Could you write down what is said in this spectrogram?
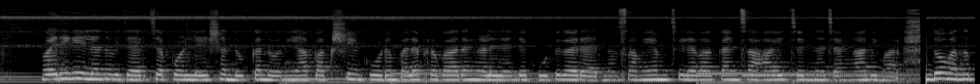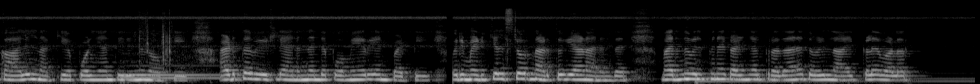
വരികയില്ലെന്ന് വിചാരിച്ചപ്പോൾ ലേശം ദുഃഖം തോന്നി. ആ പക്ഷിയും കൂടും പല പ്രഭാതങ്ങളിൽ എന്റെ കൂട്ടുകാരായിരുന്നു. സമയം ചിലവാക്കാൻ സഹായിച്ചിരുന്ന ചങ്ങാതിമാർ എന്തോ വന്നു കാലിൽ നക്കിയപ്പോൾ ഞാൻ തിരിഞ്ഞു നോക്കി. അടുത്ത വീട്ടിലെ അനന്തന്റെ പൊമേറിയൻ പട്ടി. ഒരു മെഡിക്കൽ സ്റ്റോർ നടത്തുകയാണ് അനന്തൻ. മരുന്ന് വിൽപ്പന കഴിഞ്ഞാൽ പ്രധാന തൊഴിൽ നായ്ക്കളെ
